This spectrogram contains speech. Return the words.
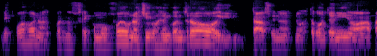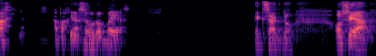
Después, bueno, después no sé cómo fue, unos chicos le encontró y estaba subiendo nuestro contenido a páginas, a páginas europeas. Exacto. O sea,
